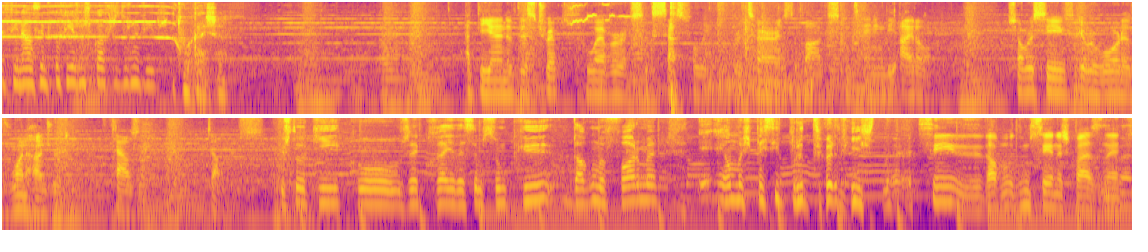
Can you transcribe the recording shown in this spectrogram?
Afinal, sempre confias nos cofres dos navios. A tua caixa. At the end of this trip, whoever successfully returns the box containing the idol shall receive a reward of $100,000. Eu estou aqui com o José Correia da Samsung, que de alguma forma é uma espécie de produtor disto, não é? Sim, de, de mecenas quase, não é?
